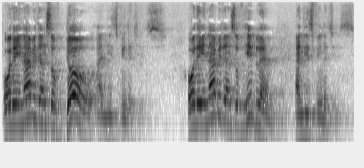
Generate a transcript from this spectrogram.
or the inhabitants of Dor and his villages, or the inhabitants of Ibleam and his villages,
